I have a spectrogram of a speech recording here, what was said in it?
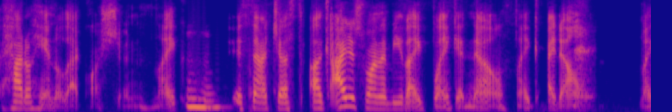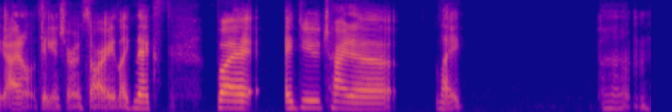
how to handle that question. Like, Mhm. it's not just like, I just want to be like blanket no, like, I don't, like, I don't take insurance. Sorry. Like, next, but I do try to like um,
